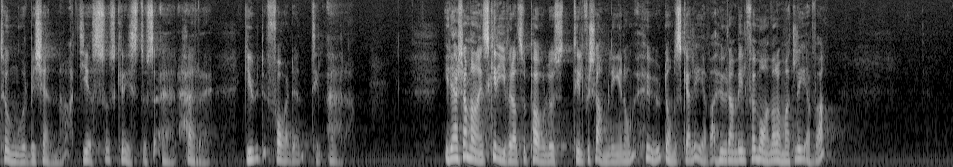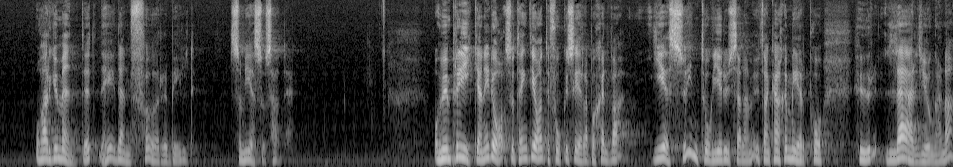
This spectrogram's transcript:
tungor bekänna att Jesus Kristus är Herre, Gud Fadern till ära. I det här sammanhanget skriver alltså Paulus till församlingen om hur de ska leva, hur han vill förmana dem att leva. Och argumentet det är den förebild som Jesus hade. Och i min predikan idag så tänkte jag inte fokusera på själva Jesu intåg i Jerusalem utan kanske mer på hur lärjungarna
